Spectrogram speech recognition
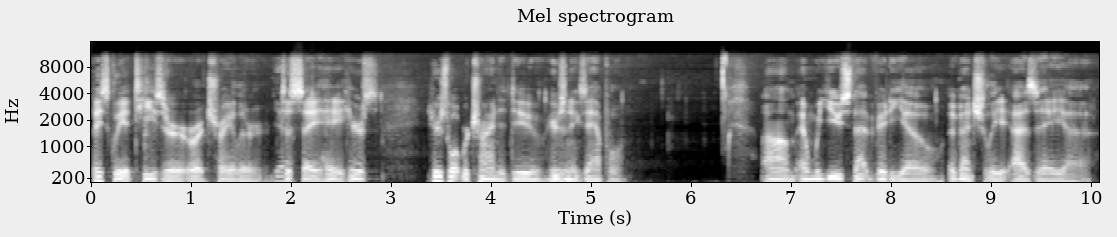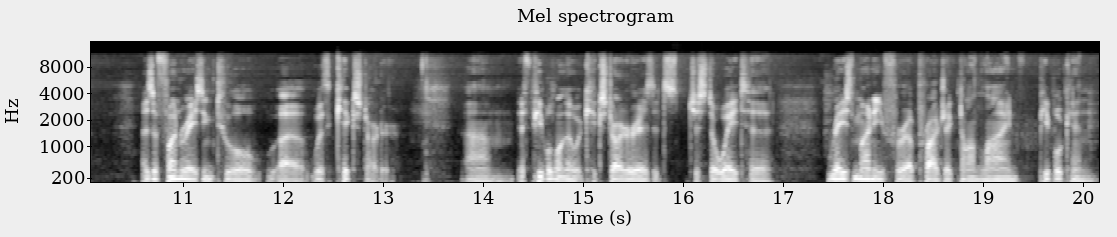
basically a teaser or a trailer Yeah. to say, "Hey, here's here's what we're trying to do. Here's an example." Um, and we used that video eventually as a uh, as a fundraising tool uh, with Kickstarter. Um, if people don't know what Kickstarter is, it's just a way to raise money for a project online. People can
